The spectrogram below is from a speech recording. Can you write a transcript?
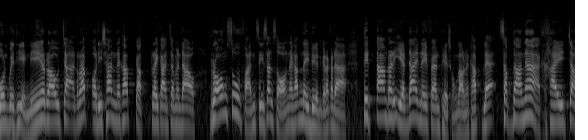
บนเวทีอย่างนี้เราจะรับออดิชั่นนะครับ กับรายการจำเป็นดาว ร้องสู้ฝันซีซั่น2นะครับในเดือนกรกฎาติดตามรายละเอียดได้ในแฟนเพจของเรานะครับ และสัปดาห์หน้าใครจะ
